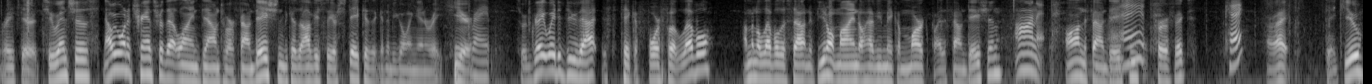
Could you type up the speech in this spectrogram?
right there at two inches. Now we wanna transfer that line down to our foundation because obviously our stake isn't gonna be going in right here. Right. So a great way to do that is to take a four foot level. I'm gonna level this out and if you don't mind, I'll have you make a mark by the foundation. On it. On the foundation, right. perfect. Okay. All right, thank you.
